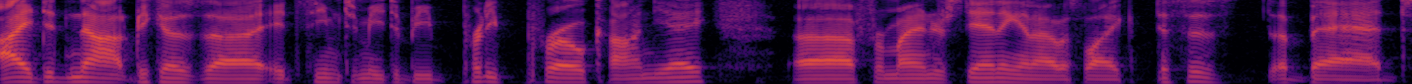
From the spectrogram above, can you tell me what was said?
I did not because uh, it seemed to me to be pretty pro Kanye, uh, from my understanding, and I was like, this is a bad.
